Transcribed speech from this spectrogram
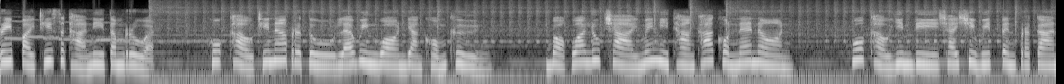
รีบไปที่สถานีตำรวจ คุกเข่าที่หน้าประตูและวิงวอนอย่างขมขื่น บอกว่าลูกชายไม่มีทางฆ่าคนแน่นอน พวกเขายินดีใช้ชีวิตเป็นประกัน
